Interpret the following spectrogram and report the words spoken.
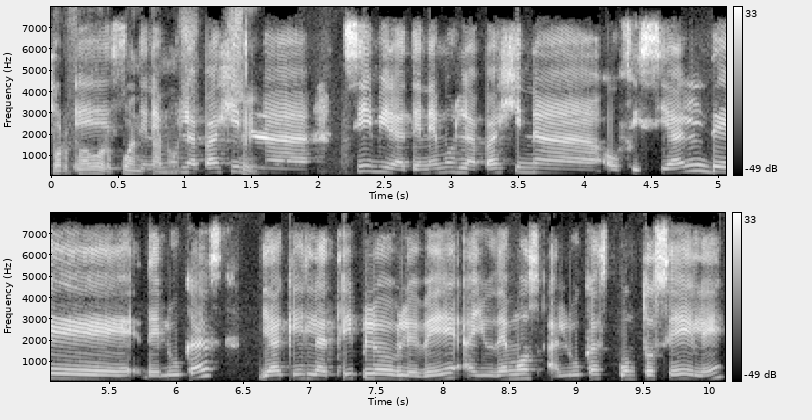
por favor eh, cuéntanos tenemos la página sí. sí. mira tenemos la página oficial de, de Lucas ya que es la www.ayudemosalucas.cl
